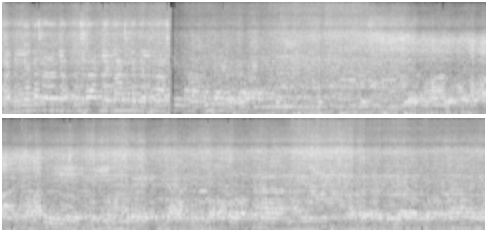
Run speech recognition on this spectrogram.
อนุโมทนากับทุกท่านนะครับเป็นภาพที่มาที่นี่นะครับเดินมาสบายวัดที่มีเปรตใหญ่สองต้นนะฮะอาเดินไปเที่ยวชมกันได้นะครับ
